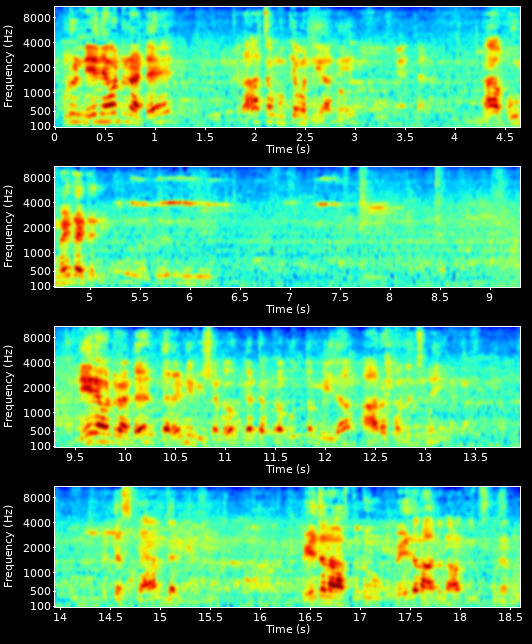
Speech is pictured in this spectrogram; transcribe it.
ఇప్పుడు నేనేమంటున్నా అంటే రాష్ట్ర ముఖ్యమంత్రి గారిని భూమి మీద అవుతుంది. నేనేమంటున్నా అంటే ధరణి విషయంలో గత ప్రభుత్వం మీద ఆరోపణలు వచ్చినాయి. పెద్ద స్కామ్ జరిగింది. పేదల ఆస్తులు పేదల ఆస్తులు ఆస్తులు తీసుకున్నారు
